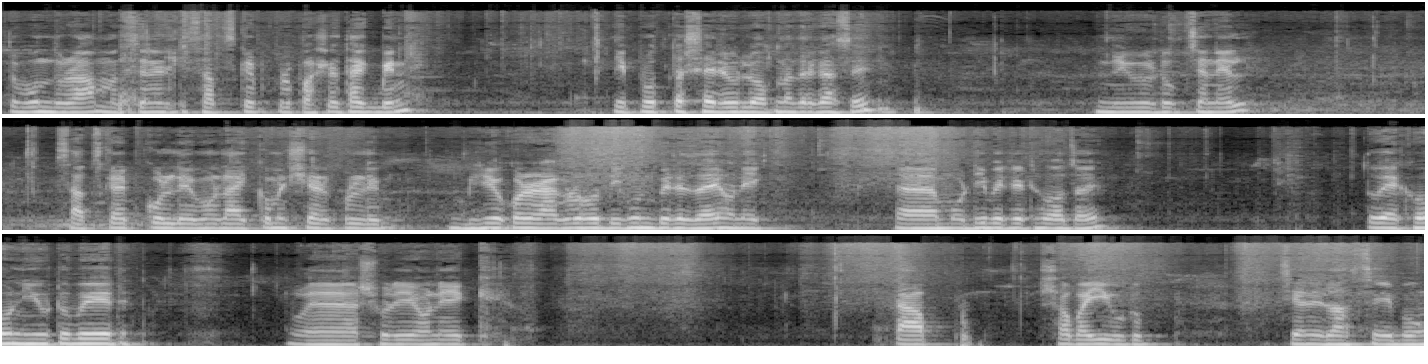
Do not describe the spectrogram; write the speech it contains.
তো বন্ধুরা, আমার চ্যানেলটি সাবস্ক্রাইব করে পাশে থাকবেন। এই প্রত্যাশাই রইল আপনাদের কাছে। ইউটিউব চ্যানেল। সাবস্ক্রাইব করলে এবং লাইক, কমেন্ট, শেয়ার করলে ভিডিও করার আগ্রহ দ্বিগুণ বেড়ে যায়, অনেক মোটিভেটেড হওয়া যায়। তো এখন ইউটিউবের আসলে অনেক টাপ সবাই ইউটিউব চ্যানেল আছে এবং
